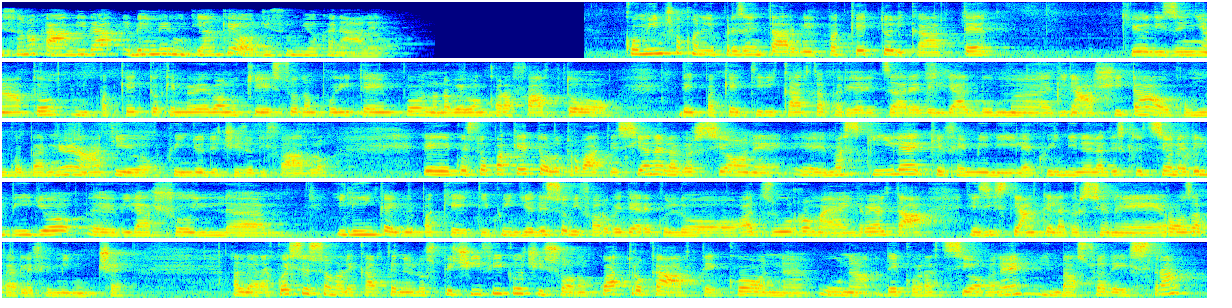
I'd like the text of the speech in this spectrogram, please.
Tutti, sono Candida e benvenuti anche oggi sul mio canale. Comincio con il presentarvi il pacchetto di carte che ho disegnato, un pacchetto che mi avevano chiesto da un po' di tempo, non avevo ancora fatto dei pacchetti di carta per realizzare degli album di nascita o comunque per neonati e quindi ho deciso di farlo. E questo pacchetto lo trovate sia nella versione eh, maschile che femminile, quindi nella descrizione del video eh, vi lascio il, i link ai due pacchetti. Quindi adesso vi farò vedere quello azzurro ma in realtà esiste anche la versione rosa per le femminucce. Allora queste sono le carte nello specifico. Ci sono quattro carte con una decorazione in basso a destra.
